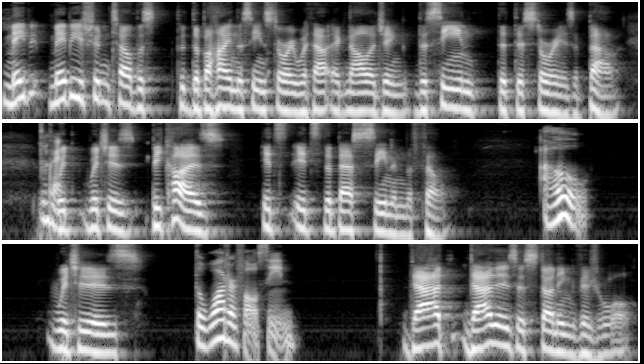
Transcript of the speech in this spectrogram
Maybe maybe you shouldn't tell this the behind the scenes story without acknowledging the scene that this story is about, Okay. which, which is because it's it's the best scene in the film, oh, which is the waterfall scene. that that is a stunning visual.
